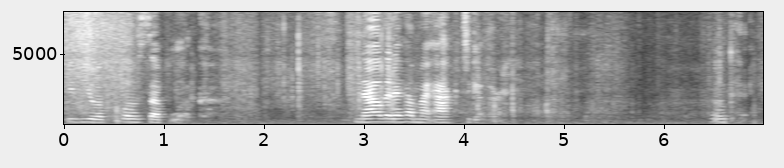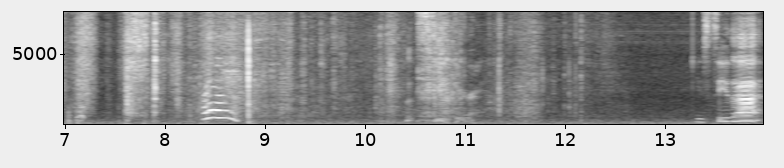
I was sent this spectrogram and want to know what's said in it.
give you a close-up look. Now that I have my act together. Okay. Ah. Let's see here. You see that?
